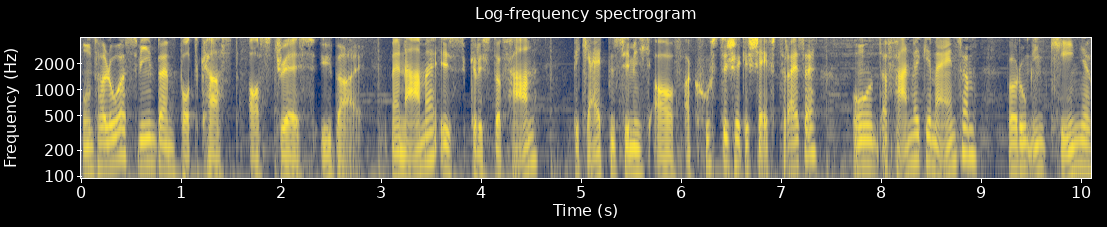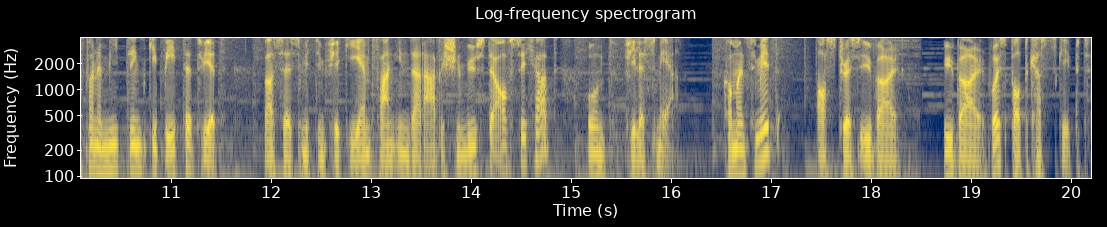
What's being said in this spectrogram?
Und hallo aus Wien beim Podcast Austria ist überall. Mein Name ist Christoph Hahn. Begleiten Sie mich auf akustischer Geschäftsreise und erfahren wir gemeinsam, warum in Kenia von einem Meeting gebetet wird, was es mit dem 4G-Empfang in der arabischen Wüste auf sich hat und vieles mehr. Kommen Sie mit, Austria ist überall, überall, wo es Podcasts gibt.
